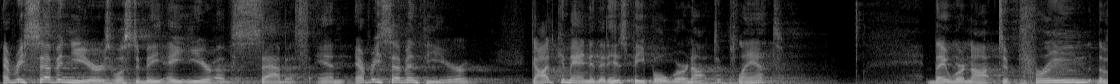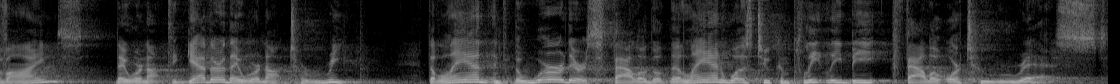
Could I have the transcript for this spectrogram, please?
Every seven years was to be a year of Sabbath, and every seventh year, God commanded that his people were not to plant, they were not to prune the vines, they were not together, they were not to reap. The land, and the word there is fallow. The, the land was to completely be fallow or to rest.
